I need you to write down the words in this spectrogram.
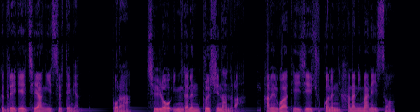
그들에게 재앙이 있을 때면 보라 실로 인간은 불신하노라. 하늘과 대지의 주권은 하나님 안에 있어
